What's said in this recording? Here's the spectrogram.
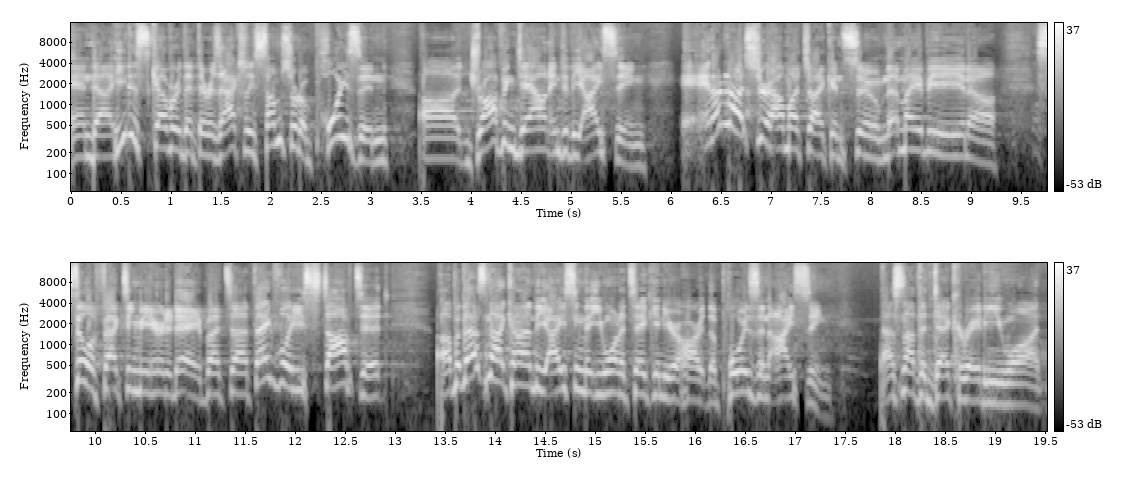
and uh, he discovered that there was actually some sort of poison uh, dropping down into the icing. And I'm not sure how much I consume. That may be, you know, still affecting me here today. But uh, thankfully, he stopped it. But that's not kind of the icing that you want to take into your heart, the poison icing. That's not the decorating you want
